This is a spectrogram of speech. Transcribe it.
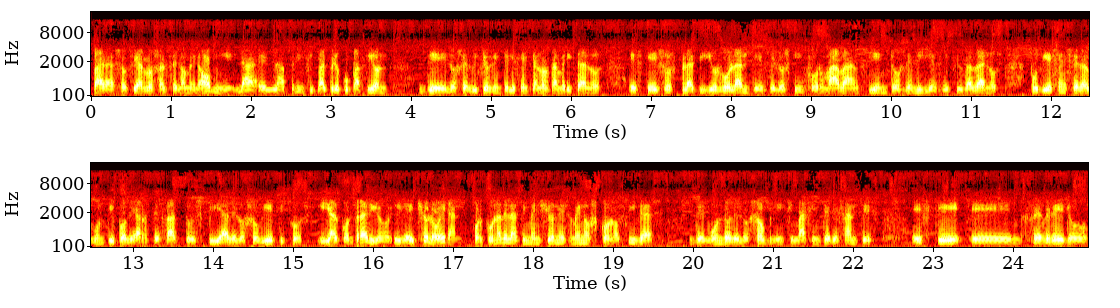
para asociarlos al fenómeno ovni. La, la, principal preocupación de los servicios de inteligencia norteamericanos es que esos platillos volantes de los que informaban cientos de miles de ciudadanos pudiesen ser algún tipo de artefacto espía de los soviéticos y al contrario, y de hecho lo eran, porque una de las dimensiones menos conocidas del mundo de los ovnis y más interesantes es que en febrero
